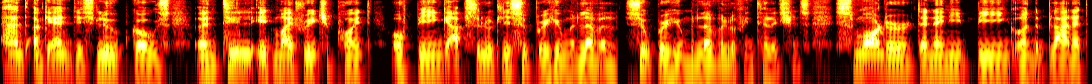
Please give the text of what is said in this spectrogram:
And again, this loop goes until it might reach a point of being absolutely superhuman level, superhuman level of intelligence, smarter than any being on the planet.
